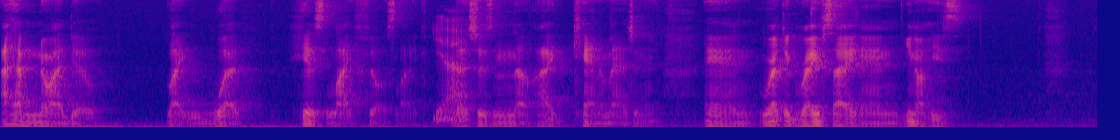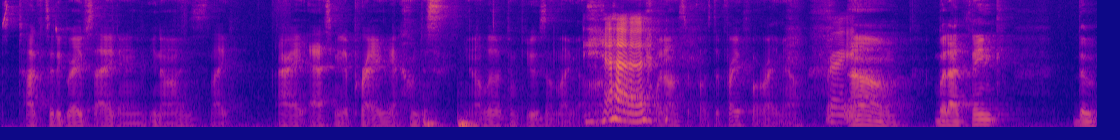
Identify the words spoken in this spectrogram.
I have no idea, like what his life feels like. Yeah, that's just no. I can't imagine it and we're at the gravesite, and you know he's talking to the gravesite, and you know he's like, "All right, ask me to pray," and I'm just you know a little confused. I'm like, oh, yeah. what am I supposed to pray for right now? Right. Um, but I think the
